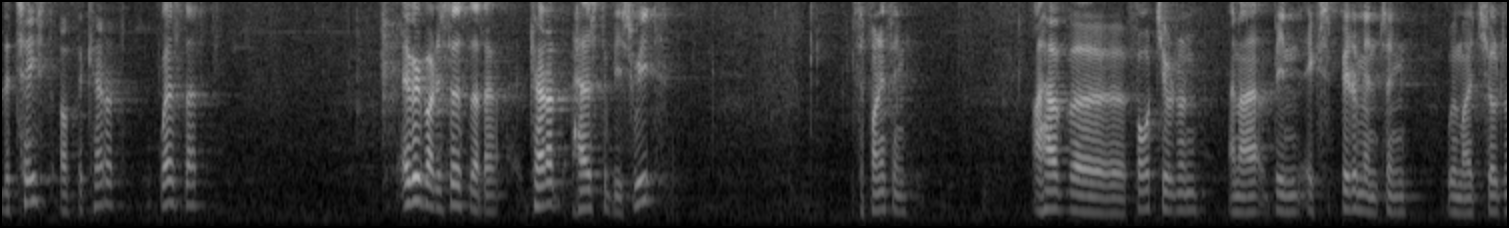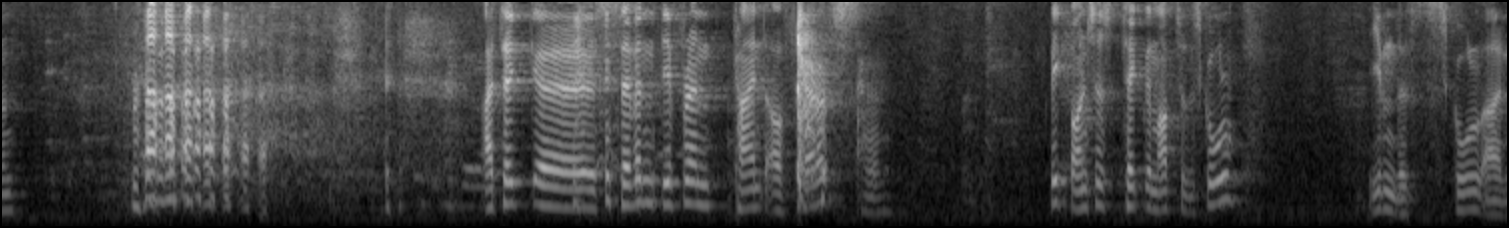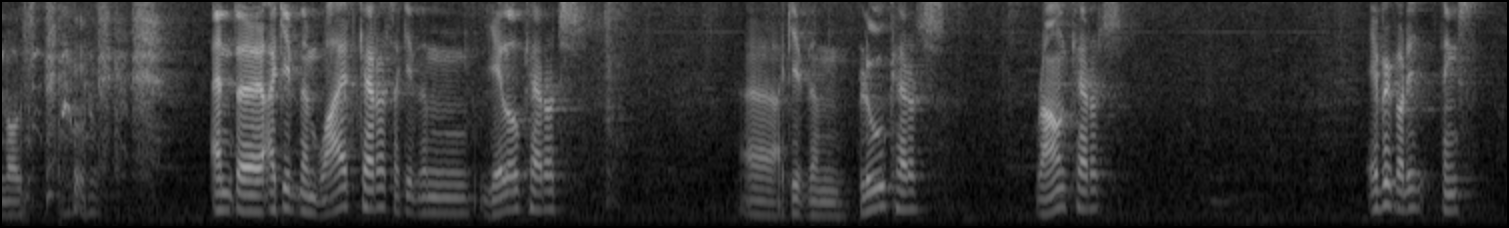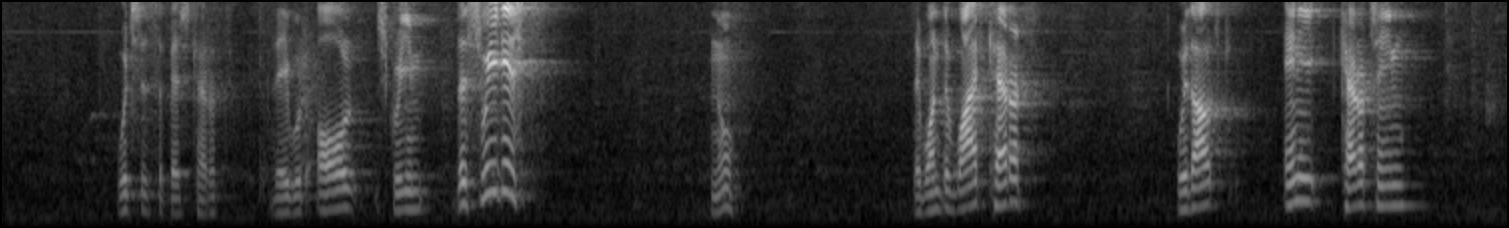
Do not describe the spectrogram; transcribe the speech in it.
the taste of the carrot. Where's that? Everybody says that a carrot has to be sweet. It's a funny thing. I have uh, four children, and I've been experimenting with my children I take uh, seven different kind of carrots, big bunches, take them up to the school. Even the school are involved. and uh, I give them white carrots, I give them yellow carrots, uh, I give them blue carrots, round carrots. Everybody thinks which is the best carrot? They would all scream, the sweetest! No. They want the white carrot without any carotene,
